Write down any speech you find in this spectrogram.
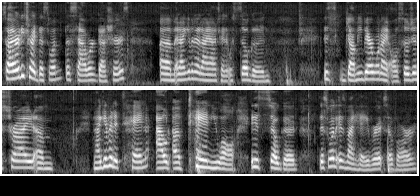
so I already tried this one, the Sour Gushers, um, and I give it an 9 out of 10. It was so good. This gummy bear one I also just tried, um, and I give it a 10 out of 10, you all. It is so good. This one is my favorite so far.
